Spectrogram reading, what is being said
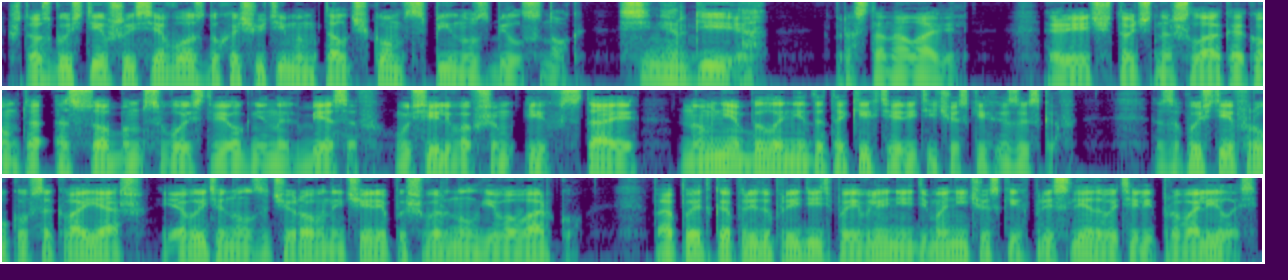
что сгустившийся воздух ощутимым толчком в спину сбил с ног. «Синергия!» — простонал Авель. Речь точно шла о каком-то особом свойстве огненных бесов, усиливавшем их в стае, но мне было не до таких теоретических изысков. Запустив руку в саквояж, я вытянул зачарованный череп и швырнул его в арку. Попытка предупредить появление демонических преследователей провалилась.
